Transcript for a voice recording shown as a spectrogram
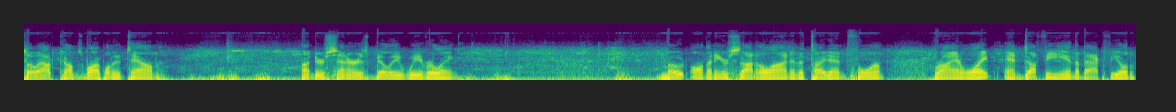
So out comes Marple Newtown. Under center is Billy Weaverling. Moat on the near side of the line in the tight end form. Ryan White and Duffy in the backfield.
